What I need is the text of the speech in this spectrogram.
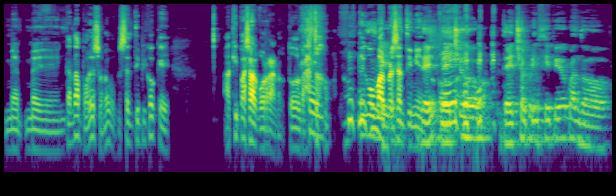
me, me encanta por eso, ¿no? Porque es el típico que aquí pasa algo raro todo el Sí. rato. ¿no? Tengo un mal Sí, presentimiento. De, hecho, de hecho, al principio, cuando,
